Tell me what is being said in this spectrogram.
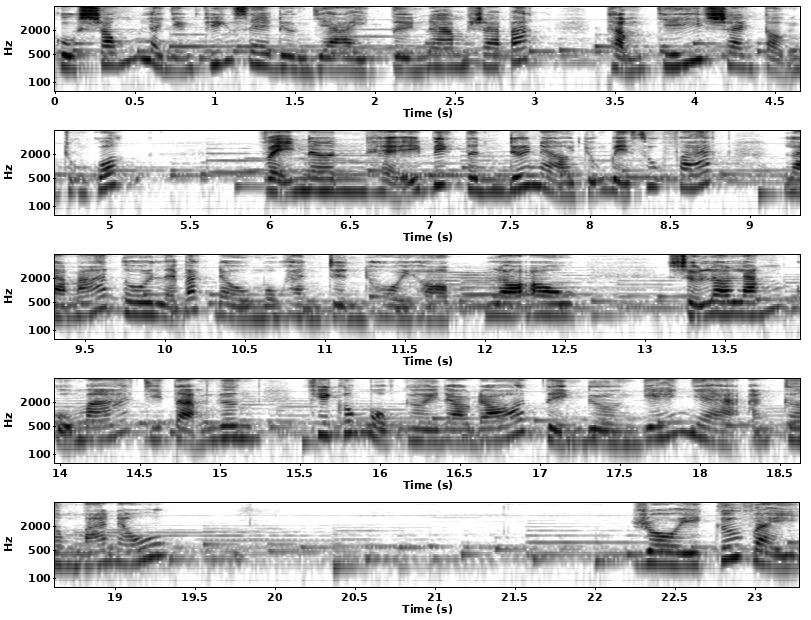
cuộc sống là những chuyến xe đường dài từ Nam ra Bắc, thậm chí sang tận Trung Quốc. Vậy nên hễ biết tin đứa nào chuẩn bị xuất phát là má tôi lại bắt đầu một hành trình hồi hộp, lo âu. Sự lo lắng của má chỉ tạm ngưng khi có một người nào đó tiện đường ghé nhà ăn cơm má nấu. Rồi cứ vậy,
